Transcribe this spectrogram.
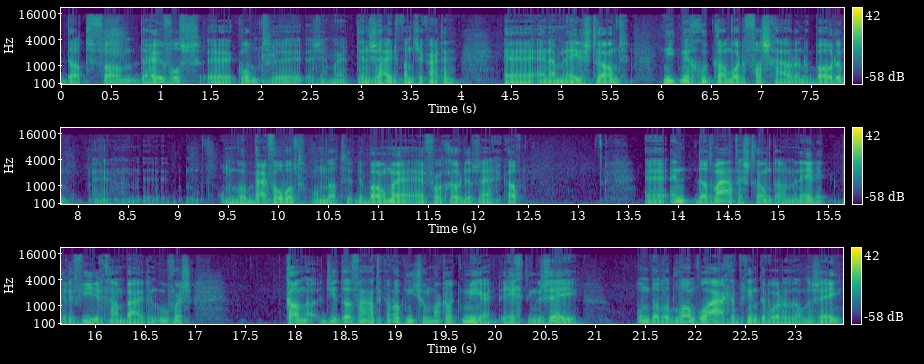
dat van de heuvels komt, zeg maar ten zuiden van Jakarta, en naar beneden stroomt, niet meer goed kan worden vastgehouden aan de bodem. om, bijvoorbeeld omdat de bomen voor een groot deel zijn gekapt. En dat water stroomt dan naar beneden. De rivieren gaan buiten oevers. Kan, die, dat water kan ook niet zo makkelijk meer richting de zee. Omdat het land lager begint te worden dan de zee.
